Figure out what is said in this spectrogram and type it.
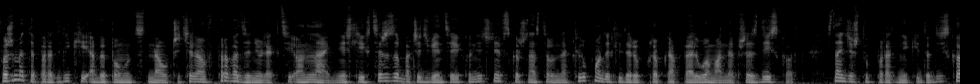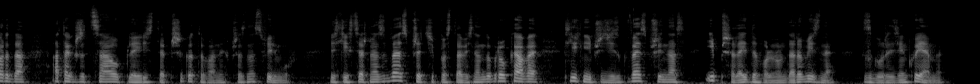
Tworzymy te poradniki, aby pomóc nauczycielom w prowadzeniu lekcji online. Jeśli chcesz zobaczyć więcej, koniecznie wskocz na stronę klubmłodych.pl łamane przez Discord. Znajdziesz tu poradniki do Discorda, a także całą playlistę przygotowanych przez nas filmów. Jeśli chcesz nas wesprzeć i postawić nam dobrą kawę, kliknij przycisk Wesprzyj nas i przelej dowolną darowiznę. Z góry dziękujemy.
